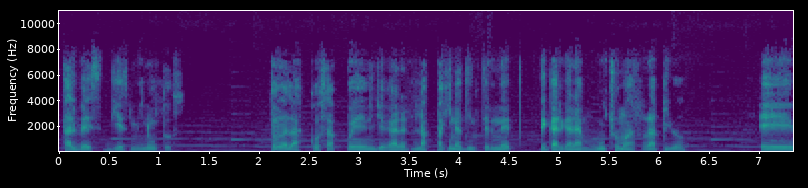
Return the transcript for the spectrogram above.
tal vez 10 minutos. Todas las cosas pueden llegar, las páginas de internet te cargarán mucho más rápido. Eh,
